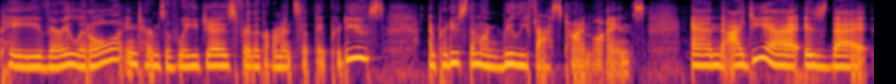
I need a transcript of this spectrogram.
pay very little in terms of wages for the garments that they produce, and produce them on really fast timelines. And the idea is that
